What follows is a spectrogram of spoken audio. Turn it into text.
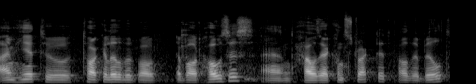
I'm here to talk a little bit about, about hoses and how they're constructed, how they're built,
